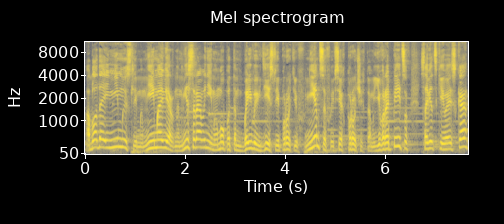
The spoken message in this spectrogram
Обладая немыслимым, неимоверным, несравнимым опытом боевых действий против немцев и всех прочих там европейцев, советские войска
